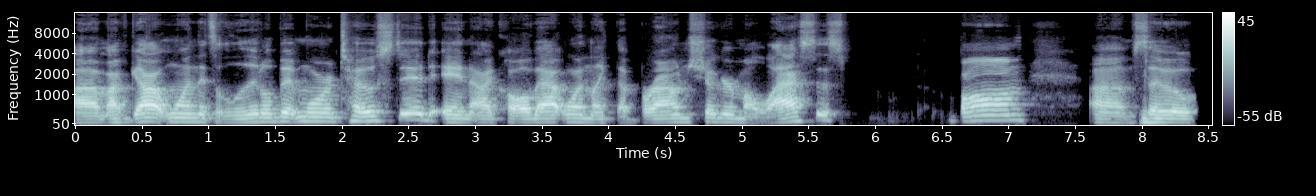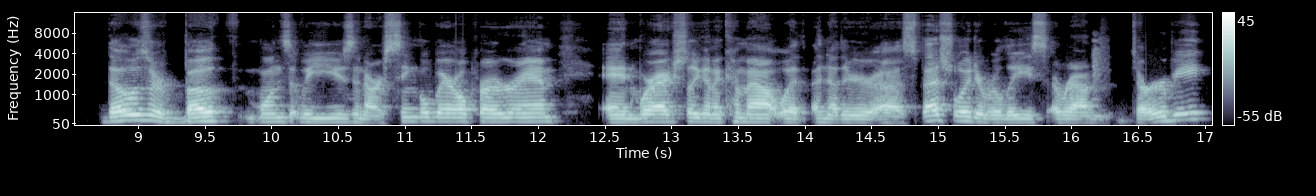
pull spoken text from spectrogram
Um, I've got one that's a little bit more toasted, and I call that one like the brown sugar molasses bomb. Um, mm-hmm. so mm-hmm. those are both ones that we use in our single barrel program, and we're actually going to come out with another uh, special to release around Derby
